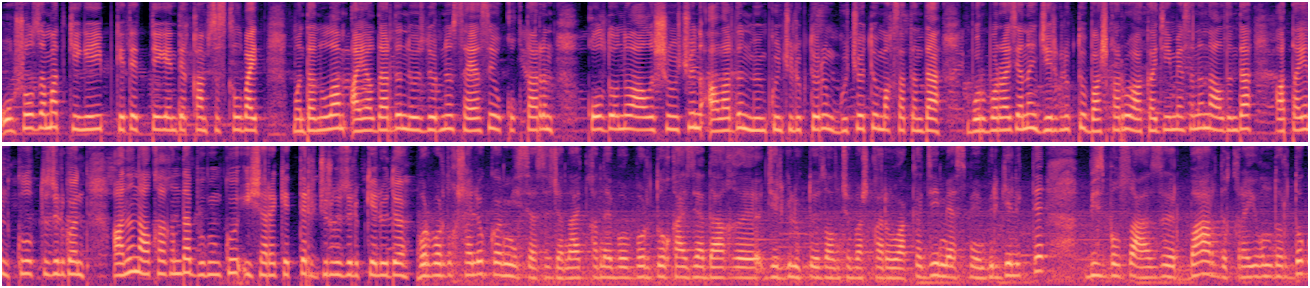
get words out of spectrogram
ошол замат кеңейип кетет дегенди камсыз кылбайт мындан улам аялдардын өздөрүнүн саясий укуктарын колдоно алышы үчүн алардын мүмкүнчүлүктөрүн күчөтүү максатында борбор азиянын жергиликтүү башкаруу академиясынын алдында атайын клуб түзүлгөн анын алкагында бүгүнкү иш аракеттер жүргүзүлүп келүүдө борбордук шайлоо комиссиясы жана айткандай борбор борбордук азиядагы жергиликтүү өз алуучу башкаруу академиясы менен биргеликте биз болсо азыр баардык райондордо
